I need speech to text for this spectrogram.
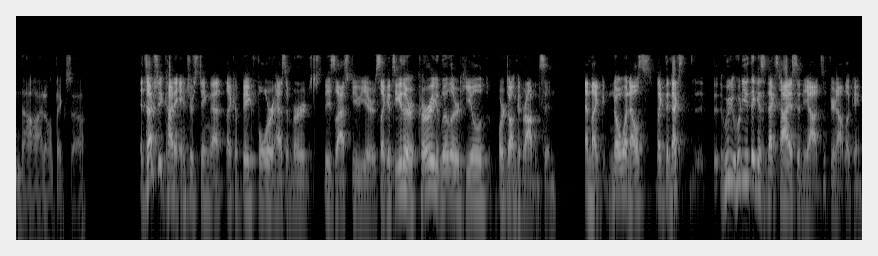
no, I don't think so. It's actually kind of interesting that like a big four has emerged these last few years. Like it's either Curry, Lillard, Hield, or Duncan Robinson, and like no one else. Like the next, who who do you think is next highest in the odds if you're not looking?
